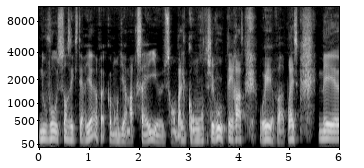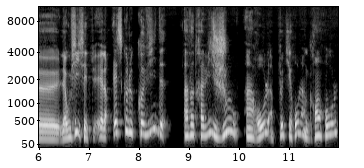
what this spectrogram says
nouveau sans extérieur, enfin comme on dit à Marseille, euh, sans balcon, Chez vous. terrasse. Oui, enfin presque. Mais euh, là aussi, c'est. Alors, est-ce que le Covid, à votre avis, joue un rôle, un petit rôle, un grand rôle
